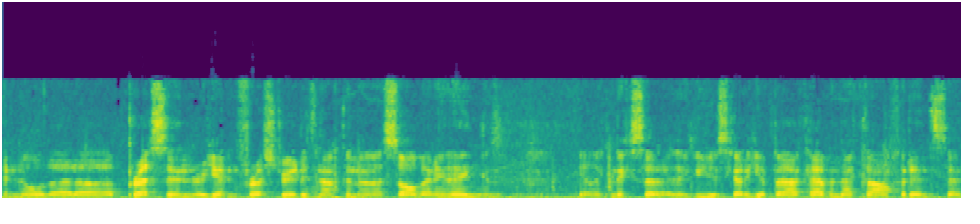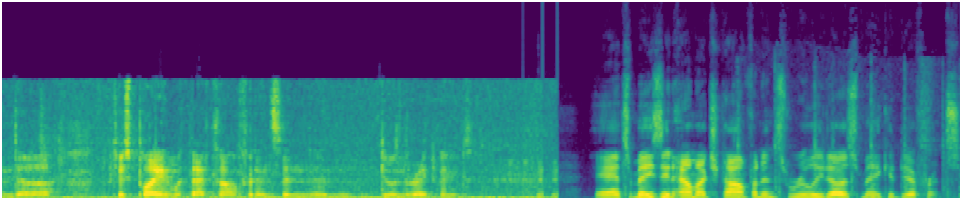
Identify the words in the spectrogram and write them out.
and know that uh, pressing or getting frustrated is not going to solve anything. And yeah, like Nick said, I think you just got to get back having that confidence and uh, just playing with that confidence and, and doing the right things. Yeah, it's amazing how much confidence really does make a difference.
